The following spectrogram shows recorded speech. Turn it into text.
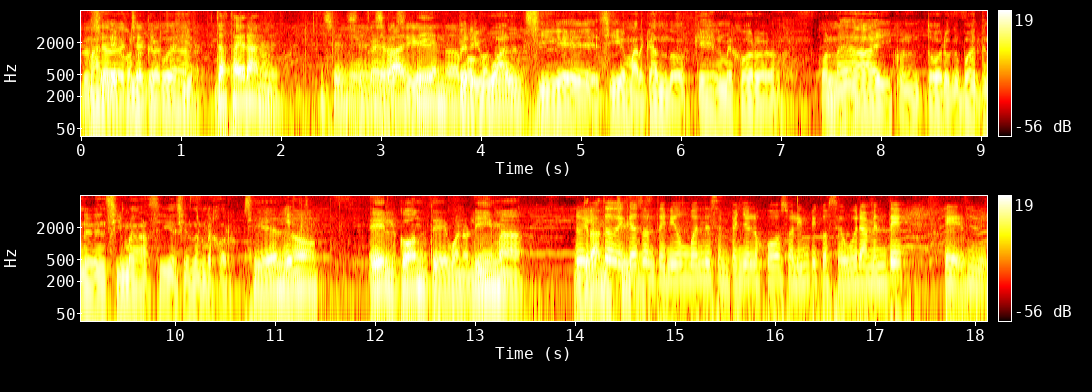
Más lejos no te puedes ir. Ya está grande se, va despidiendo Pero igual sigue, sigue marcando que es el mejor con la edad y con todo lo que pueda tener encima, sigue siendo el mejor. Sí, él no. Él, Conte, bueno, Lima. No, y esto de que hayan tenido un buen desempeño en los Juegos Olímpicos seguramente eh,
